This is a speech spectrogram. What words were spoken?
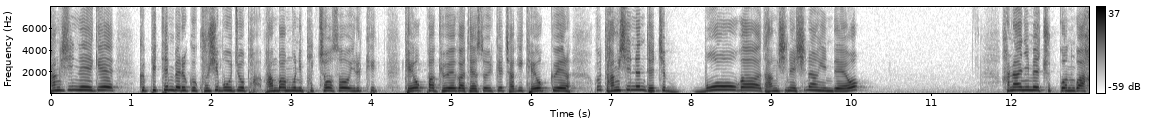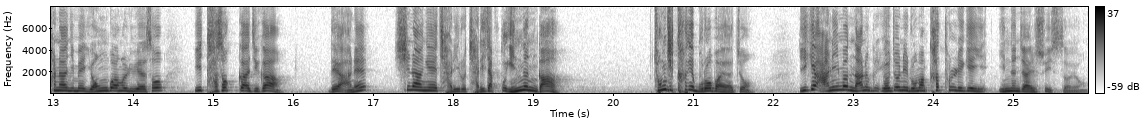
당신에게 그 비텐베르크 95조 바- 방방문이 붙여서 이렇게 개혁파 교회가 돼서 이렇게 자기 개혁교회 그 당신은 대체 뭐가 당신의 신앙인데요? 하나님의 주권과 하나님의 영광을 위해서 이 다섯 가지가 내 안에 신앙의 자리로 자리 잡고 있는가? 정직하게 물어봐야죠. 이게 아니면 나는 여전히 로만 카톨릭에 이- 있는 자일 수 있어요.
